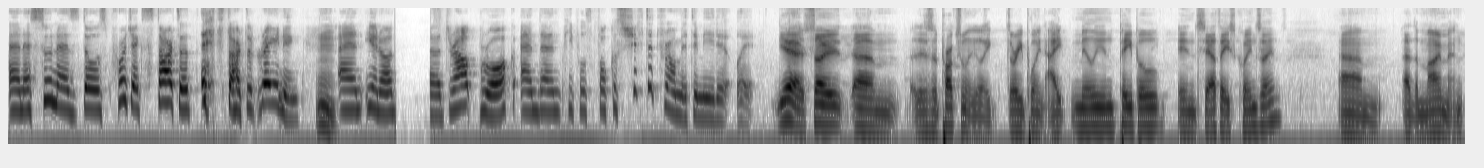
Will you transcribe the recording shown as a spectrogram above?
and as soon as those projects started it started raining. Mm. and you know the drought broke and then people's focus shifted from it immediately. Yeah so um, there's approximately like 3.8 million people in southeast queensland um, at the moment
